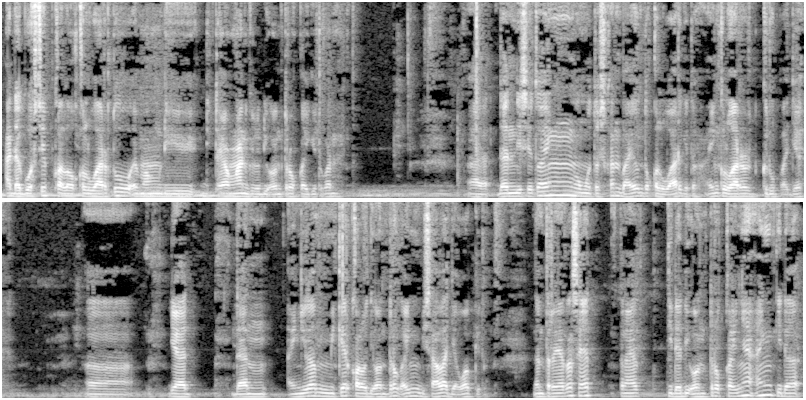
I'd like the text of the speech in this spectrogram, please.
ada gosip kalau keluar tuh emang di di tayangan gitu di ontrok kayak gitu kan. Nah, dan di situ aing memutuskan bae untuk keluar gitu. Aing keluar grup aja. Eh, ya dan aing juga mikir kalau di ontrok aing bisa lah jawab gitu. Dan ternyata saya ternyata tidak di ontrok kayaknya aing tidak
